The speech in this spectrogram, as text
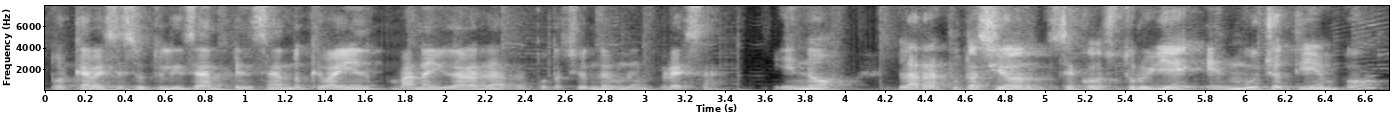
porque a veces se utilizan pensando que vayan, van a ayudar a la reputación de una empresa. Y no, la reputación se construye en mucho tiempo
